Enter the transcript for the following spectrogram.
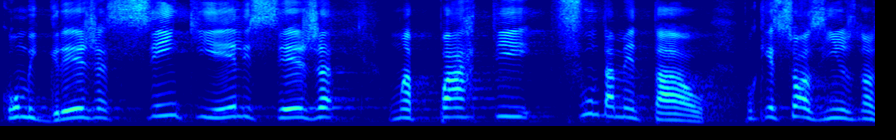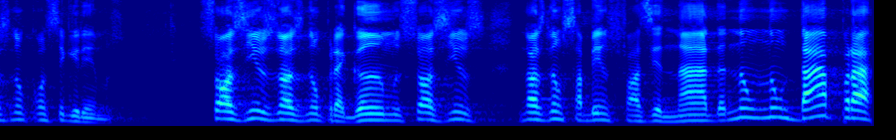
como igreja sem que ele seja uma parte fundamental, porque sozinhos nós não conseguiremos. Sozinhos nós não pregamos, sozinhos nós não sabemos fazer nada, não, não dá para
